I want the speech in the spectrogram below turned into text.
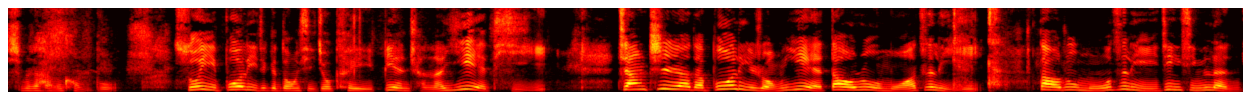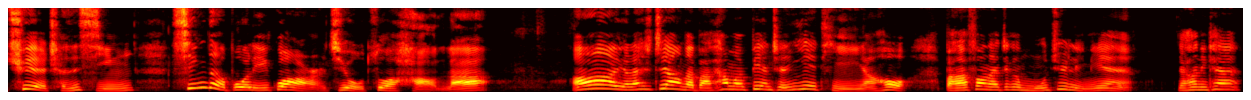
是不是很恐怖？所以玻璃这个东西就可以变成了液体，将炙热的玻璃溶液倒入模子里，倒入模子里进行冷却成型，新的玻璃罐儿就做好了。啊，原来是这样的，把它们变成液体，然后把它放在这个模具里面，然后你看，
